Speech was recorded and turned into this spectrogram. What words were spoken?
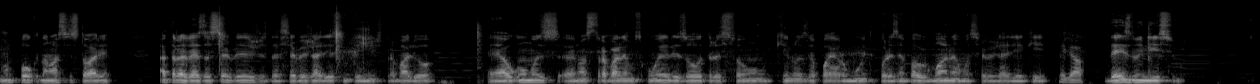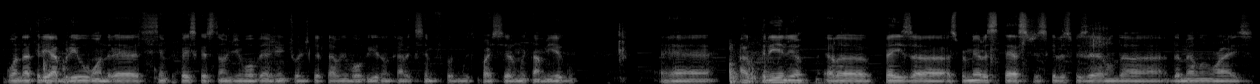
um pouco da nossa história através das cervejas, das cervejarias com que a gente trabalhou. É, algumas eh, nós trabalhamos com eles, outras são que nos apoiaram muito. Por exemplo, a Urbana é uma cervejaria que, Legal. desde o início, quando a Tri abriu, o André sempre fez questão de envolver a gente onde que ele estava envolvido, um cara que sempre foi muito parceiro, muito amigo. É, a trilha, ela fez a- as primeiras testes que eles fizeram da, da Melon Rise.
